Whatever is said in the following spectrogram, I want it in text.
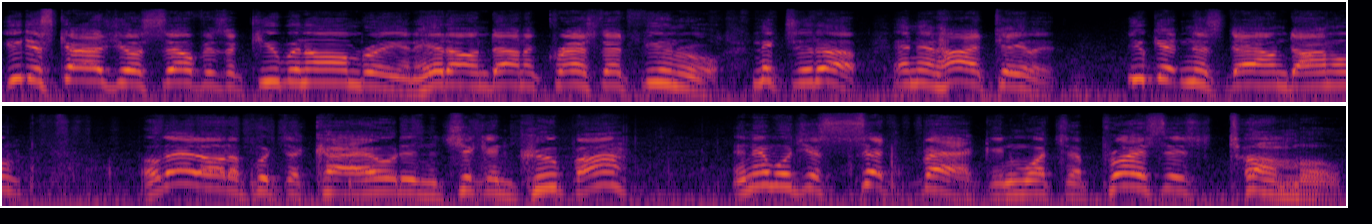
You disguise yourself as a Cuban hombre and head on down and crash that funeral. Mix it up, and then hightail it. You getting this down, Donald? Well, that ought to put the coyote in the chicken coop, huh? And then we'll just sit back and watch the prices tumble.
